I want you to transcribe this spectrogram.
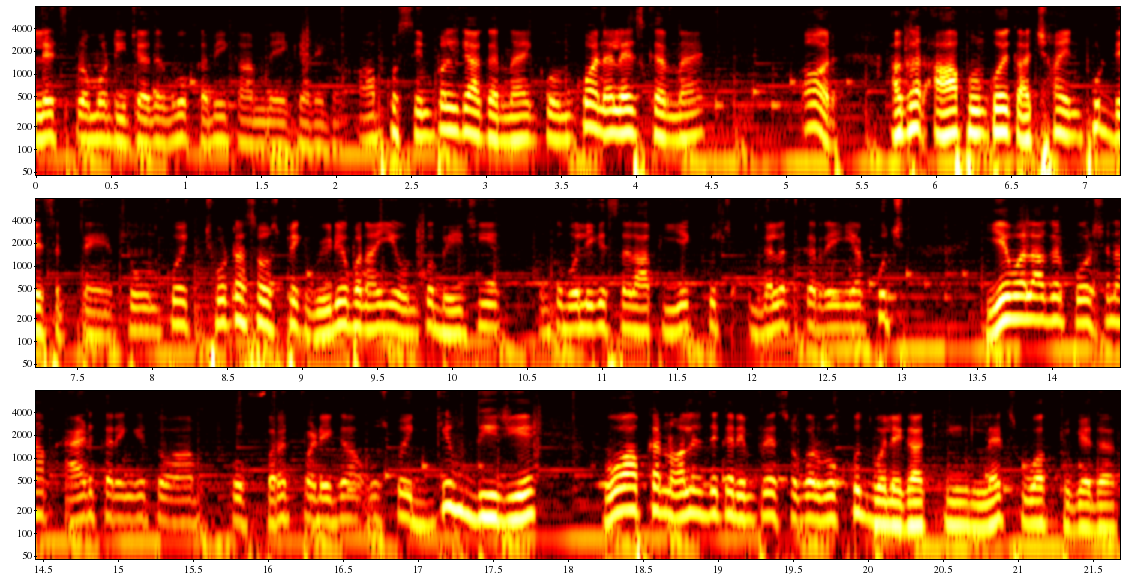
let's promote each other वो कभी काम नहीं करेगा। आपको सिंपल क्या करना है कि उनको एनालाइज करना है। और अगर आप उनको एक अच्छा इनपुट दे सकते हैं तो उनको एक छोटा सा उस पर एक वीडियो बनाइए, उनको भेजिए। उनको बोलिए कि, सर, आप ये कुछ गलत कर रहे हैं या कुछ ये वाला अगर पोर्शन आप ऐड करेंगे तो आपको फ़र्क पड़ेगा। उसको एक गिफ्ट दीजिए। वो आपका नॉलेज देकर इम्प्रेस होकर वो खुद बोलेगा कि लेट्स वर्क टुगेदर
